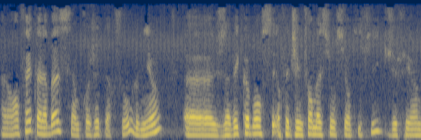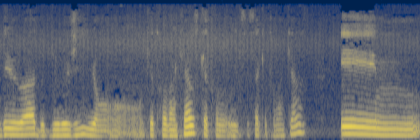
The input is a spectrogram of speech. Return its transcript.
Alors en fait, à la base, c'est un projet perso, le mien. Euh, j'avais commencé, en fait, j'ai une formation scientifique. J'ai fait un DEA de biologie en 95, 80, oui, c'est ça, 95. Et hum,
